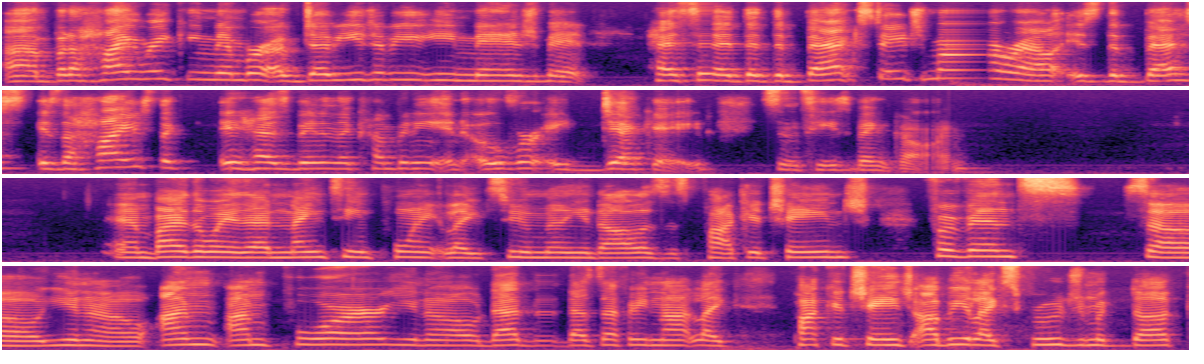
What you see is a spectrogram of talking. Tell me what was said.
Um, but a high ranking member of WWE management has said that the backstage morale is the best, is the highest that it has been in the company in over a decade since he's been gone. And by the way, that 19 point like two million dollars is pocket change for Vince. So you know, I'm I'm poor. You know that that's definitely not like pocket change. I'll be like Scrooge McDuck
